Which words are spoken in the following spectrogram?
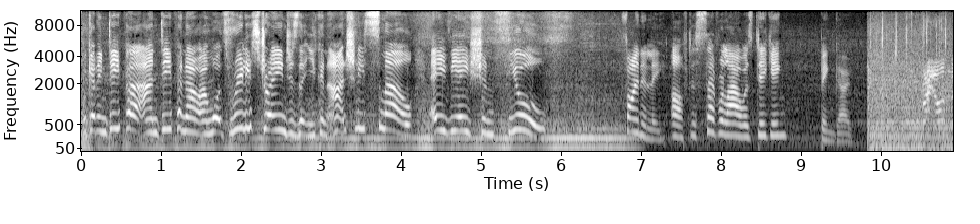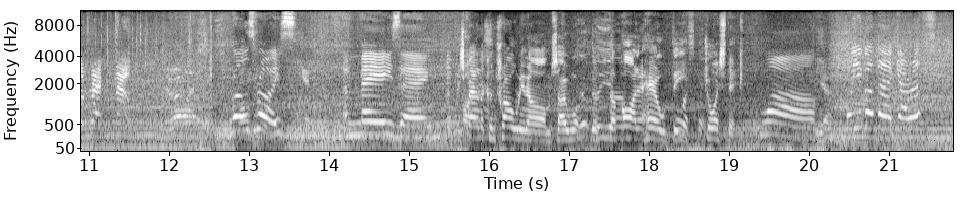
We're getting deeper and deeper now, and what's really strange is that you can actually smell aviation fuel. Finally, after several hours digging, bingo. Right on the wreck now. Rolls Royce? Amazing. It's found a controlling arm, so what the, the uh, pilot held the joystick. Wow. Yeah. What you got there, Gareth?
